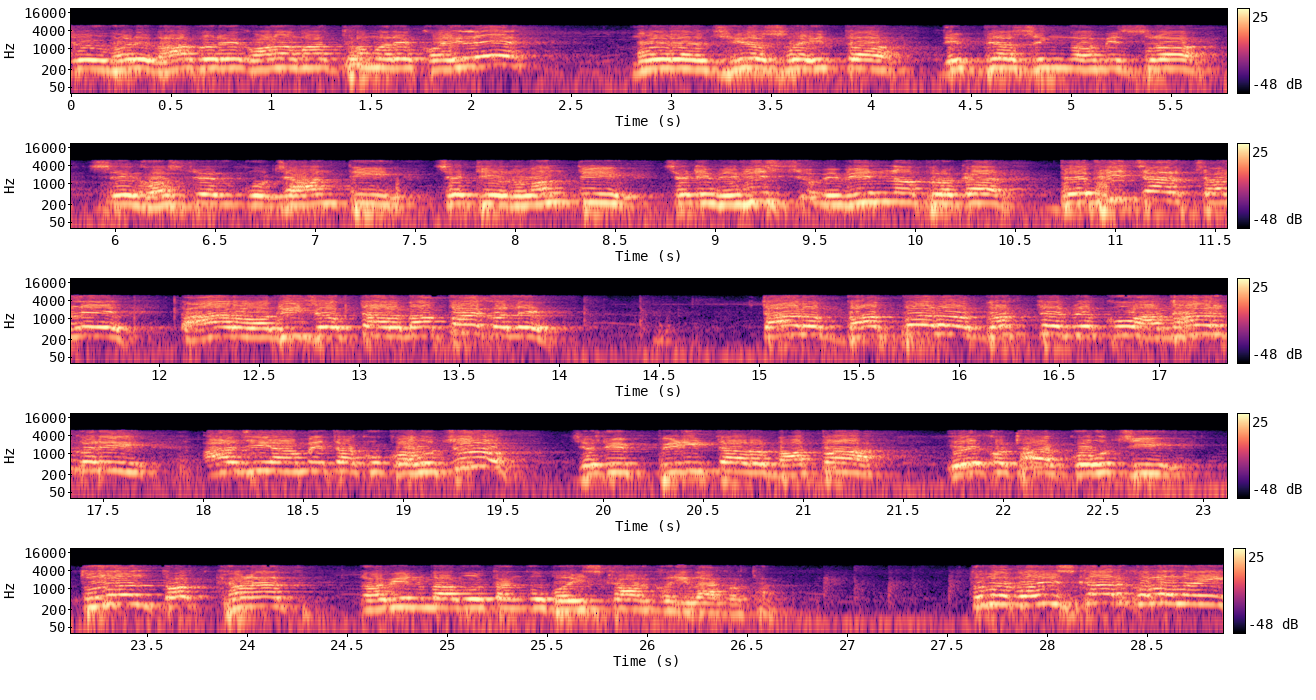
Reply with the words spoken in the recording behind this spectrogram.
ଯୋଉଭଳି ଭାବରେ ଗଣମାଧ୍ୟମରେ କହିଲେ ମୋର ଝିଅ ସହିତ ଦିବ୍ୟ ସିଂହ ମିଶ୍ର ସେ ହଷ୍ଟେଲକୁ ଯାଆନ୍ତି ସେଠି ରୁହନ୍ତି ସେଠି ବିଭିନ୍ନ ବିଭିନ୍ନ ପ୍ରକାର ବ୍ୟଭିଚାର ଚାଲେ। ତାର ଅଭିଯୋଗ ତାର ବାପା କଲେ। ତାର ବାପାର ବକ୍ତବ୍ୟକୁ ଆଧାର କରି ଆଜି ଆମେ ତାକୁ କହୁଛୁ ଯଦି ପୀଡ଼ିତାର ବାପା ଏ କଥା କହୁଛି ତୁରନ୍ତ ତତ୍କ୍ଷଣାତ୍ ନବୀନ ବାବୁ ତାଙ୍କୁ ବହିଷ୍କାର କରିବା କଥା। ତୁମେ ବହିଷ୍କାର କଲ ନାହିଁ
